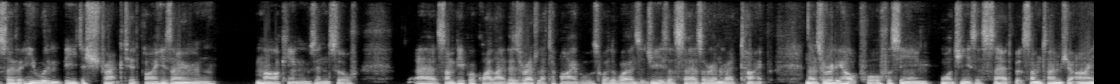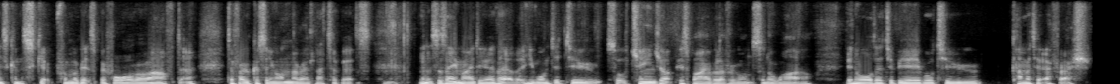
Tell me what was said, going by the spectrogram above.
so that he wouldn't be distracted by his own markings and sort of uh, some people quite like those red letter Bibles where the words that Jesus says are in red type. And that's really helpful for seeing what Jesus said. But sometimes your eyes can skip from the bits before or after to focusing on the red letter bits. And it's the same idea there that he wanted to sort of change up his Bible every once in a while in order to be able to come at it afresh.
